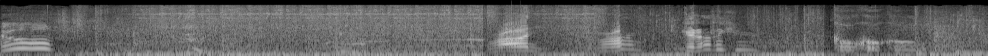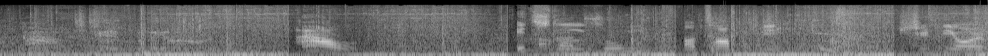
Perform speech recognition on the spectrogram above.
No! Run! Run! Get out of here! Go, go, go! Ow! It's oh, I got on top of me. Shoot the arms.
